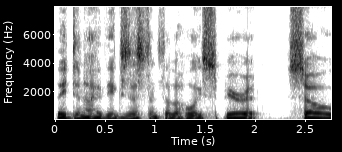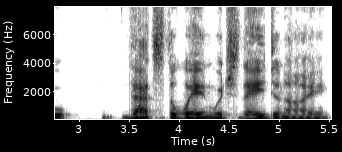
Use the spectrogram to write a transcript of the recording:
They deny the existence of the Holy Spirit. So that's the way in which they deny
